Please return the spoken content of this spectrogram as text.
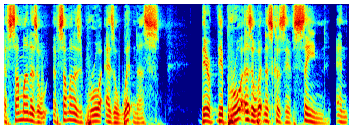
if someone is a, if someone is brought as a witness, they're they're brought as a witness because they've seen and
